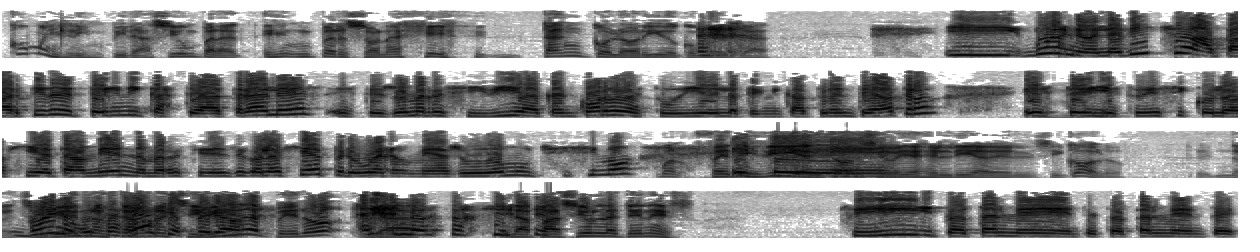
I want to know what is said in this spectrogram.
¿cómo es la inspiración para un personaje tan colorido como ella? Y bueno, he dicho a partir de técnicas teatrales, este, yo me recibí acá en Córdoba, estudié la tecnicatura en teatro, este, y estudié psicología también, no me recibí en psicología, pero bueno, me ayudó muchísimo. Bueno, feliz Este, día entonces, hoy es el día del psicólogo. Si Bueno, no estás gracias, recibida, pero, pero- la, No estoy- la pasión la tenés. Sí, totalmente, totalmente.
